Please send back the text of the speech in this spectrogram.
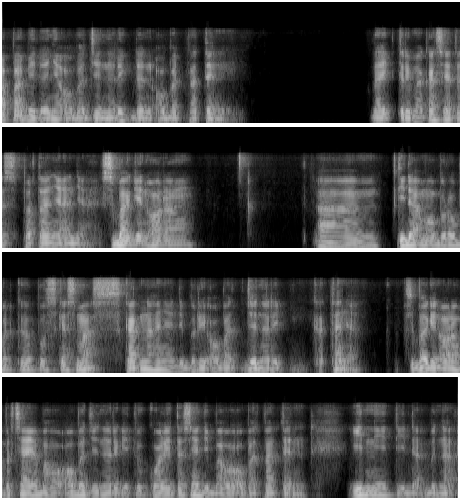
apa bedanya obat generik dan obat paten? Baik, terima kasih atas pertanyaannya. Sebagian orang um, tidak mau berobat ke puskesmas karena hanya diberi obat generik, katanya. Sebagian orang percaya bahwa obat generik itu kualitasnya di bawah obat paten. Ini tidak benar,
